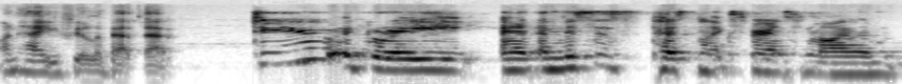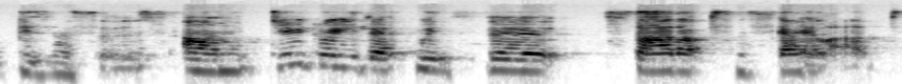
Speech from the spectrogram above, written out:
on how you feel about that do you agree and, and this is personal experience in my own businesses um, do you agree that with the startups and scale ups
